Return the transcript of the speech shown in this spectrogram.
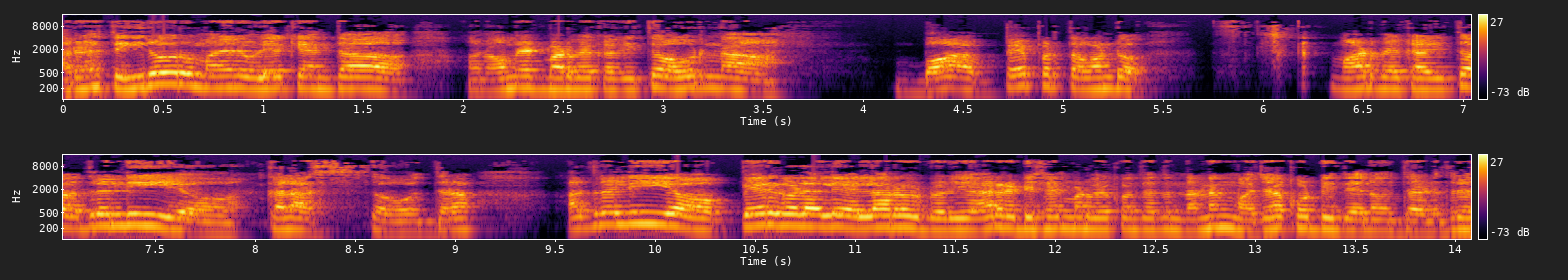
ಅರ್ಹತೆ ಇರೋರು ಮನೇಲಿ ಉಳಿಯೋಕೆ ಅಂತ ನಾಮಿನೇಟ್ ಮಾಡ್ಬೇಕಾಗಿತ್ತು. ಅವ್ರನ್ನ ಬಾ ಪೇಪರ್ ತಗೊಂಡು ಮಾಡ್ಬೇಕಾಗಿತ್ತು. ಅದರಲ್ಲಿ ಕಲಾಸ್ ಒಂಥರ, ಅದರಲ್ಲಿ ಪೇರ್ಗಳಲ್ಲಿ ಎಲ್ಲರೂ ಯಾರು ಡಿಸೈಡ್ ಮಾಡ್ಬೇಕು ಅಂತಂದ್ರೆ ನನಗೆ ಮಜಾ ಕೊಟ್ಟಿದ್ದೇನು ಅಂತ ಹೇಳಿದ್ರೆ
